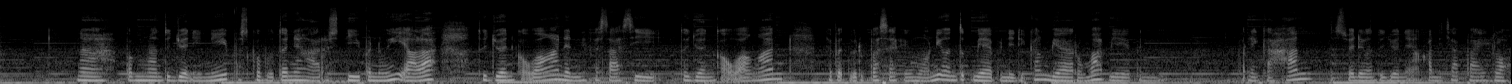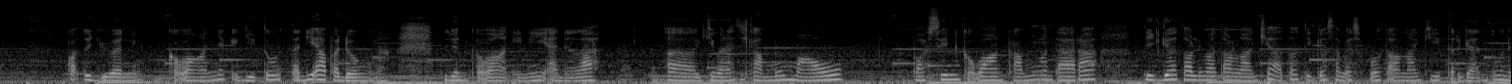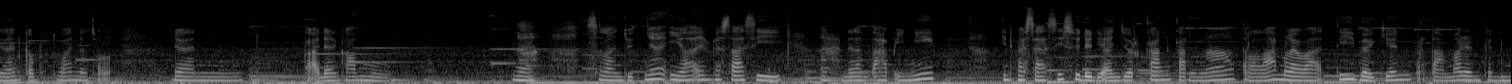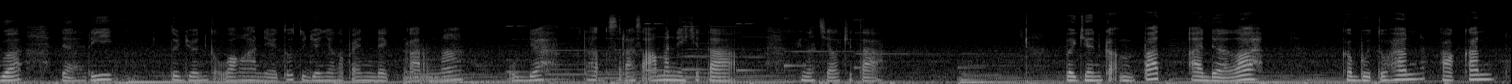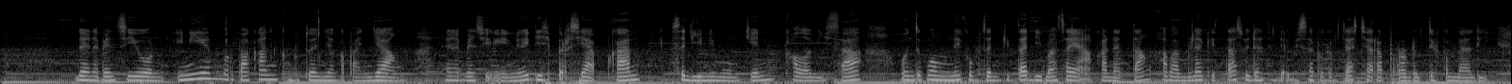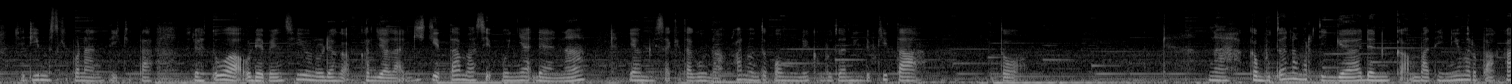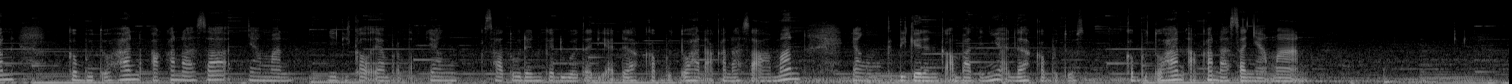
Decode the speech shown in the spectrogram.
Nah, pemenuhan tujuan ini pas kebutuhan yang harus dipenuhi ialah tujuan keuangan dan investasi. Tujuan keuangan dapat berupa saving money untuk biaya pendidikan, biaya rumah, biaya pendidikan pernikahan sesuai dengan tujuan yang akan dicapai loh kok tujuan keuangannya kayak gitu tadi apa dong nah tujuan keuangan ini adalah uh, gimana sih kamu mau posin keuangan kamu antara 3 atau 5 tahun lagi atau 3 sampai 10 tahun lagi tergantung dengan kebutuhan dan solo dan keadaan kamu. Nah, selanjutnya ialah investasi. Nah, dalam tahap ini investasi sudah dianjurkan karena telah melewati bagian pertama dan kedua dari tujuan keuangan yaitu tujuan jangka pendek karena udah serasa aman nih kita finansial kita bagian keempat adalah kebutuhan akan dana pensiun. Ini merupakan kebutuhan jangka panjang. Dana pensiun ini dipersiapkan sedini mungkin kalau bisa untuk memenuhi kebutuhan kita di masa yang akan datang apabila kita sudah tidak bisa bekerja secara produktif kembali. Jadi meskipun nanti kita sudah tua, udah pensiun, udah nggak bekerja lagi, kita masih punya dana yang bisa kita gunakan untuk memenuhi kebutuhan hidup kita. Tuh. Nah, kebutuhan nomor tiga dan keempat ini merupakan kebutuhan akan rasa nyaman. Jadi kalau yang yang satu dan kedua tadi ada kebutuhan akan rasa aman, yang ketiga dan keempat ini adalah kebutuhan kebutuhan akan rasa nyaman.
